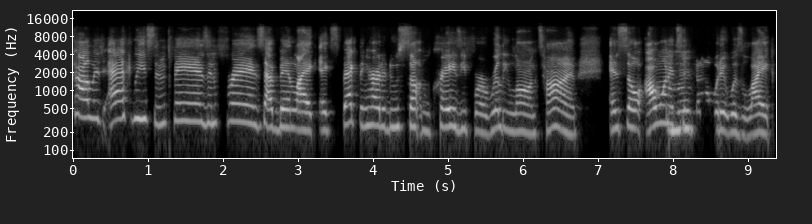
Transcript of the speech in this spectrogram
college athletes and fans and friends have been like expecting her to do something crazy for a really long time. And so I wanted mm-hmm. to know what it was like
